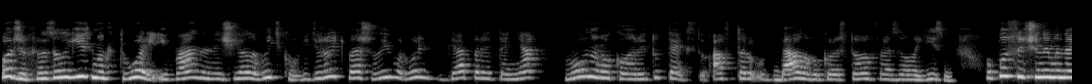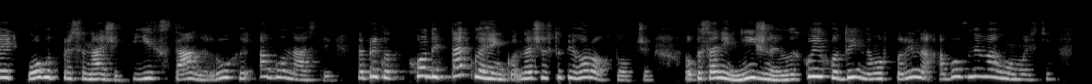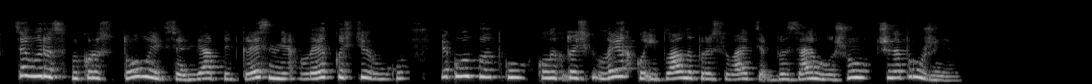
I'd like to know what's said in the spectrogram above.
Отже, фразеологізми в творі Івана Нечія Левицького відіграють важливу роль для передання мовного колориту тексту. Автор вдало використовує фразеологізм, описуючи ними навіть побут персонажів, їх стани, рухи або настрій. Наприклад, ходить так легенько, наче в ступі горох товче, описання ніжної, легкої ходи, немов перина або в невагомості. Це вираз використовується для підкреслення легкості руху, як у випадку, коли хтось легко і плавно пересувається без зайвого шуму чи напруження.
